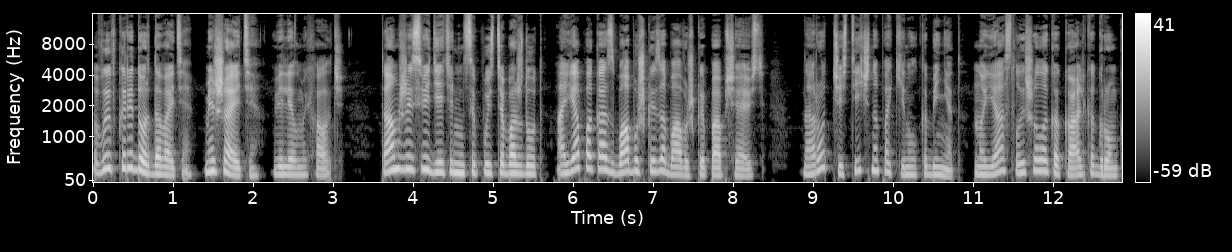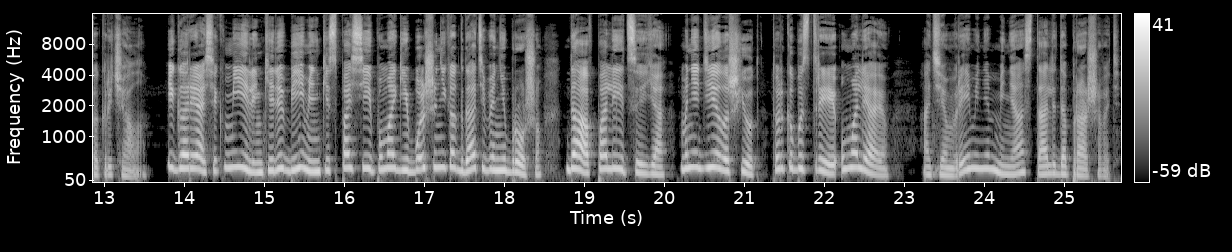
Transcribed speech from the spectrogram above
«Вы в коридор давайте, мешаете», – велел Михалыч. «Там же и свидетельницы пусть обождут, а я пока с бабушкой за бабушкой пообщаюсь». Народ частично покинул кабинет, но я слышала, как Алька громко кричала. «Игорясик, миленький, любименький, спаси, помоги, больше никогда тебя не брошу. Да, в полиции я, мне дело шьют, только быстрее, умоляю». А тем временем меня стали допрашивать.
